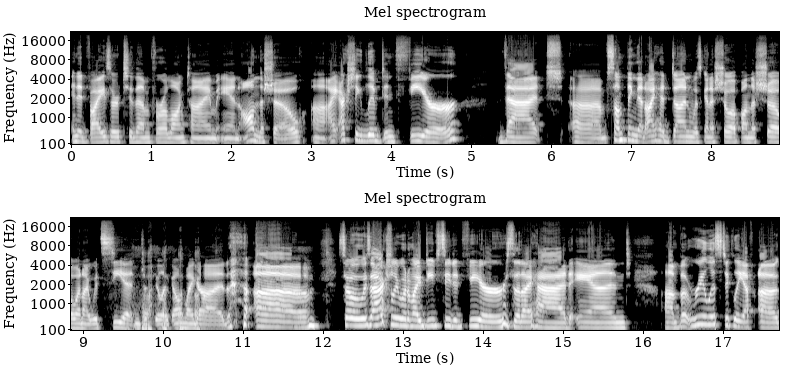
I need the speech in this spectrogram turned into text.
an advisor to them for a long time and on the show. Uh, I actually lived in fear that um, something that I had done was going to show up on the show and I would see it and just be like, oh my God. um, so it was actually one of my deep seated fears that I had. And um, but realistically, uh,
